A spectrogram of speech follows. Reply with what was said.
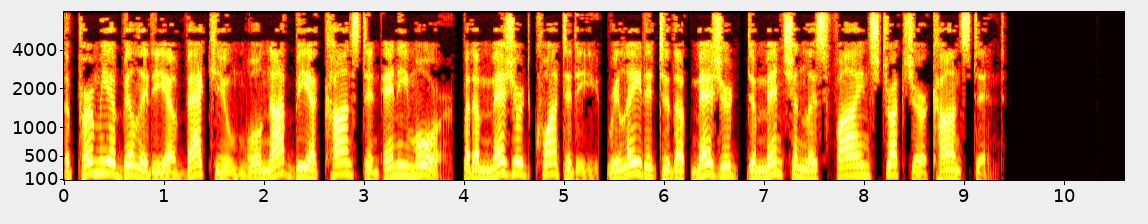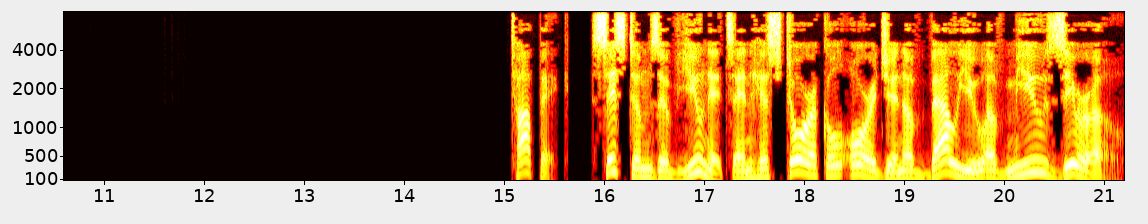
the permeability of vacuum will not be a constant anymore, but a measured quantity, related to the measured, dimensionless fine structure constant. Topic: Systems of units and historical origin of value of mu0.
